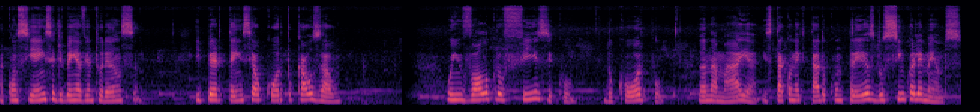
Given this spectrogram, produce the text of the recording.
a consciência de bem-aventurança e pertence ao corpo causal. O invólucro físico do corpo, Anamaya, está conectado com três dos cinco elementos,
